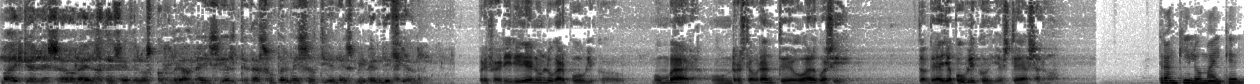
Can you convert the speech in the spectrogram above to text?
Michael es ahora el jefe de los Corleone y si él te da su permiso, tienes mi bendición. Preferiría en un lugar público, un bar, un restaurante o algo así, donde haya público y esté a salvo. Tranquilo, Michael.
